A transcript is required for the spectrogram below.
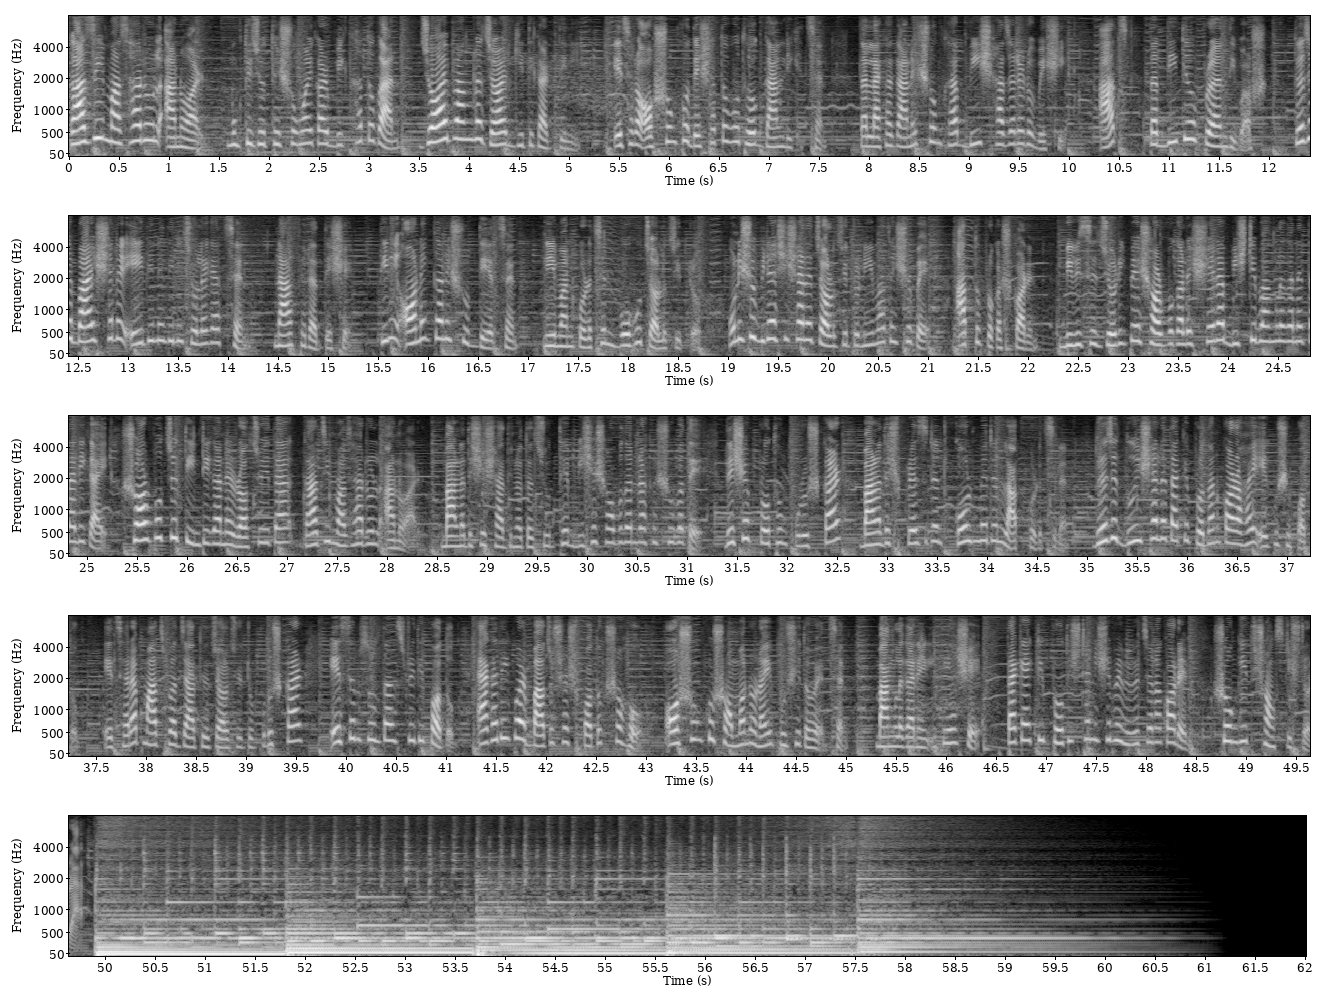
গাজী মাজহারুল আনোয়ার, মুক্তিযুদ্ধের সময়কার বিখ্যাত গান জয় বাংলা জয়ের গীতিকার তিনি। এছাড়া অসংখ্য দেশাত্মবোধক গান লিখেছেন। তার লেখা গানের সংখ্যা বিশ হাজারেরও বেশি। আজ তার দ্বিতীয় প্রয়াণ দিবস। দু সালের এই দিনে তিনি চলে গেছেন না ফেরার দেশে। তিনি অনেক গানে সুর দিয়েছেন, নির্মাণ করেছেন বহু চলচ্চিত্র। উনিশশো বিরাশি সালে চলচ্চিত্র নির্মাতা হিসেবে আত্মপ্রকাশ করেন। বিবিসির জরিপে সর্বকালের সেরা বিশটি বাংলা গানের তালিকায় সর্বোচ্চ তিনটি গানের রচয়িতা গাজী মাজহারুল আনোয়ার। বাংলাদেশের স্বাধীনতা যুদ্ধে বিশেষ অবদান রাখার সুবাদে দেশের প্রথম পুরস্কার বাংলাদেশ প্রেসিডেন্ট গোল্ড মেডেল লাভ করেছিলেন। দুই হাজার দুই সালে তাকে প্রদান করা হয় একুশে পদক। এছাড়া পাঁচবার জাতীয় চলচ্চিত্র পুরস্কার এস এম সুলতান স্মৃতি পদক। একাধিকবার বাচশ্বাস পদক সহ অসংখ্য সম্মাননায় ভূষিত হয়েছেন। বাংলা গানের ইতিহাসে তাকে একটি প্রতিষ্ঠান হিসেবে বিবেচনা করেন সংগীত সংশ্লিষ্টরা।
